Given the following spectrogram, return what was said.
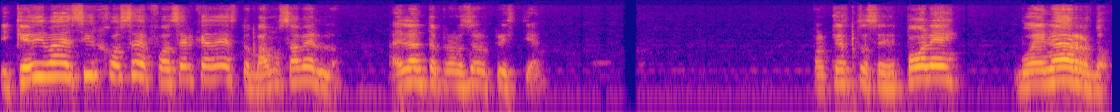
¿Y qué iba a decir Josefo acerca de esto? Vamos a verlo. Adelante, profesor Cristian porque esto se pone buenardo.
